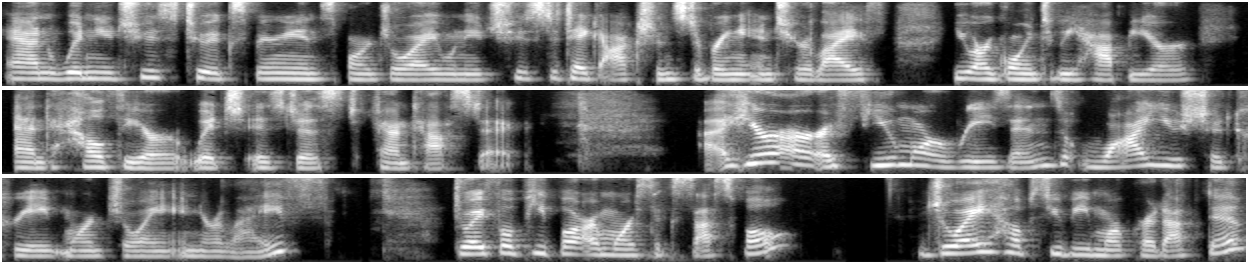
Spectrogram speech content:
And when you choose to experience more joy, when you choose to take actions to bring it into your life, you are going to be happier and healthier, which is just fantastic. Uh, here are a few more reasons why you should create more joy in your life. Joyful people are more successful. Joy helps you be more productive.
